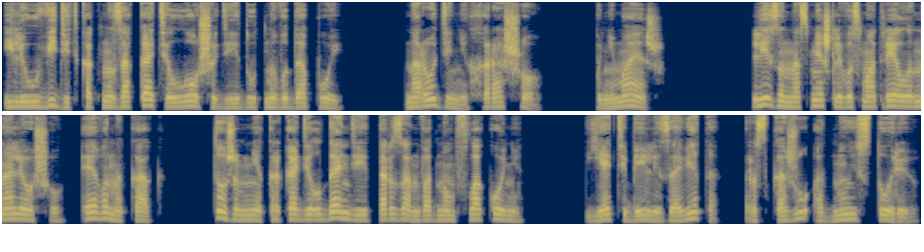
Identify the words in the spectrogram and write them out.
Или увидеть, как на закате лошади идут на водопой. На родине хорошо. Понимаешь? Лиза насмешливо смотрела на Лёшу. Эвана как? Тоже мне крокодил Данди и Тарзан в одном флаконе. Я тебе, Лизавета, расскажу одну историю.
